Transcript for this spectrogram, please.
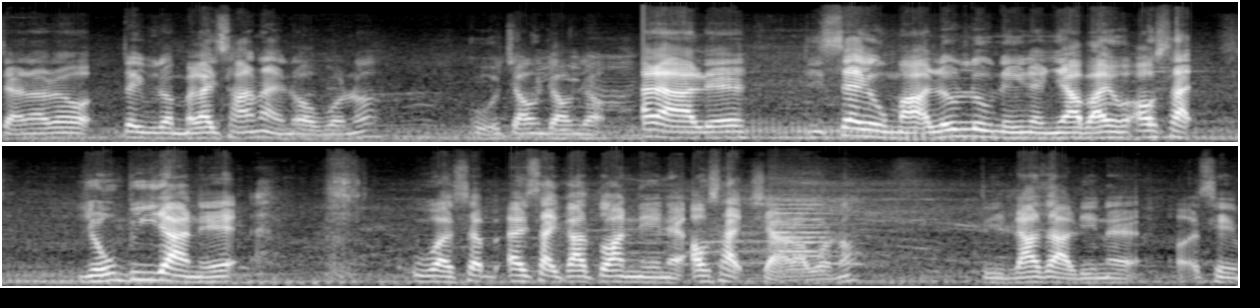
ကျန်တော့တိတ်ပြီးတော့မလိုက်စားနိုင်တော့ဘောနော်ကိုအကြောင်းအကြောင်းကြောင့်အဲ့ဒါလည်းဒီဆက်ရုံမှာအလုတ်လုတ်နေတဲ့ညာဘိုင်းကိုအောက်ဆိုင်ရုံးပြီးတာနဲ့ ဟိုကဆက်အဲ့ဆိုင်ကသွားနေနေအောက်ဆိုင်ရှာတာပေါ့နော်ဒီလာစာလေးနဲ့အစင်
